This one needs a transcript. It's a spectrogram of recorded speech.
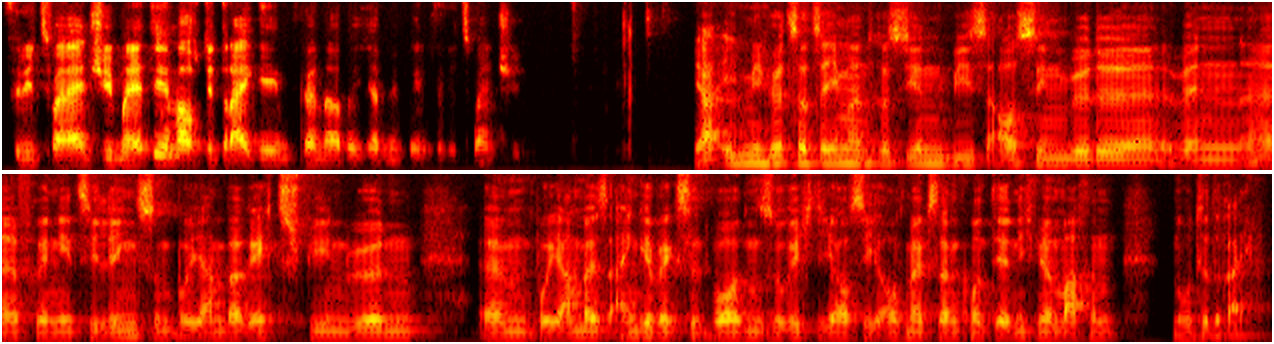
für die zwei entschieden. Man hätte ihm auch die drei geben können, aber ich habe mich für die zwei entschieden. Ja, eben, mich würde es tatsächlich mal interessieren, wie es aussehen würde, wenn äh, Frenetzi links und Boyamba rechts spielen würden. Ähm, Boyamba ist eingewechselt worden, so richtig auf sich aufmerksam konnte er nicht mehr machen. Note 3.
